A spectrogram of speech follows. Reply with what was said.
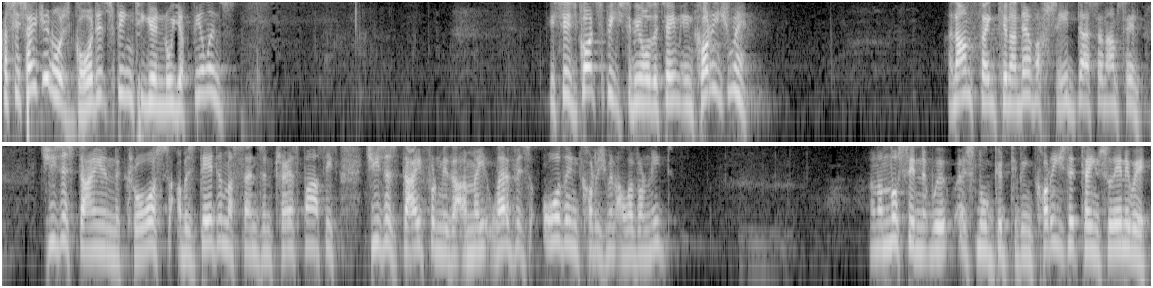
I says, How do you know it's God that's speaking to you and know your feelings? He says, God speaks to me all the time to encourage me. And I'm thinking, I never said this, and I'm saying, Jesus dying on the cross, I was dead in my sins and trespasses. Jesus died for me that I might live. It's all the encouragement I'll ever need. And I'm not saying that it's no good to be encouraged at times. So, anyway,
